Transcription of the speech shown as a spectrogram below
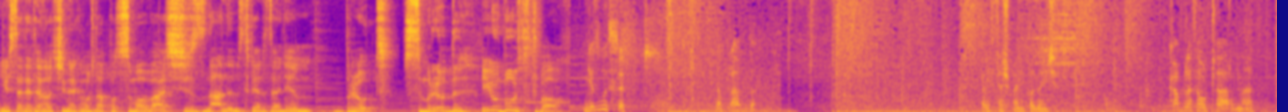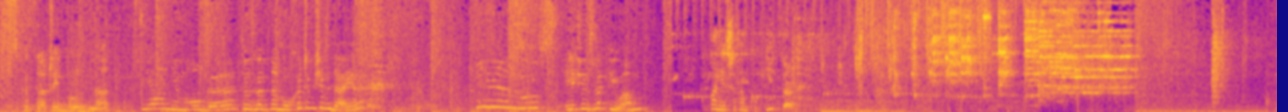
Niestety ten odcinek można podsumować znanym stwierdzeniem brud, smród i ubóstwo. Niezły syf. Naprawdę. Ale też pani podejdzie. Kable są czarne. Wszystko jest raczej brudne. Ja nie mogę. To jest lep na muchę, czy mi się wydaje? Jezus, ja się zlepiłam. Pan jest szefem kuchni? Tak.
